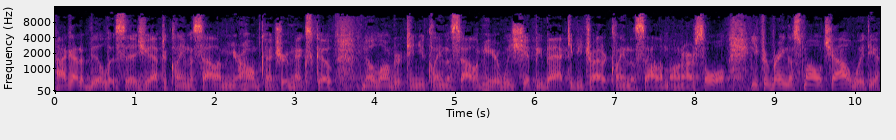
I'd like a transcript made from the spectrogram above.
I got a bill that says you have to claim asylum in your home country, Mexico. No longer can you claim asylum here. We ship you back if you try to claim asylum on our soil. And if you bring a small child with you,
